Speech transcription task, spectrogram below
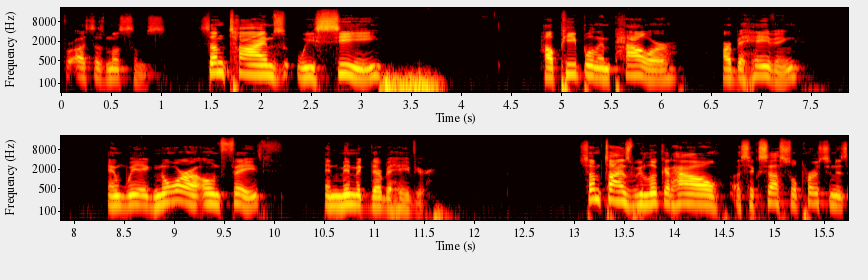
for us as Muslims. Sometimes we see how people in power are behaving, and we ignore our own faith and mimic their behavior. Sometimes we look at how a successful person is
